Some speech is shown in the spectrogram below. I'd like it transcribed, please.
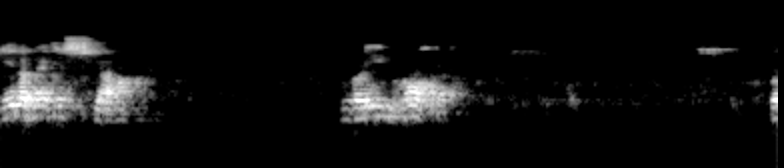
नीलमेघ श्याम मुरली मनोहर Go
